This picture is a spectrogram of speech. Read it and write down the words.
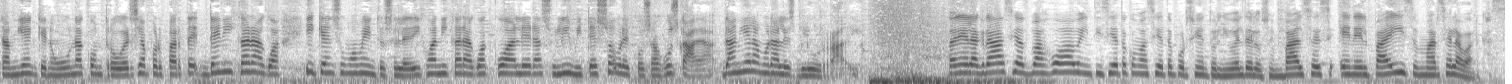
También que no hubo una controversia por parte de Nicaragua y que en su momento se le dijo a Nicaragua cuál era su límite sobre cosa juzgada. Daniela Morales, Blue Radio. Daniela, gracias. Bajó a 27,7% el nivel de los embalses en el país. Marcela Vargas.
